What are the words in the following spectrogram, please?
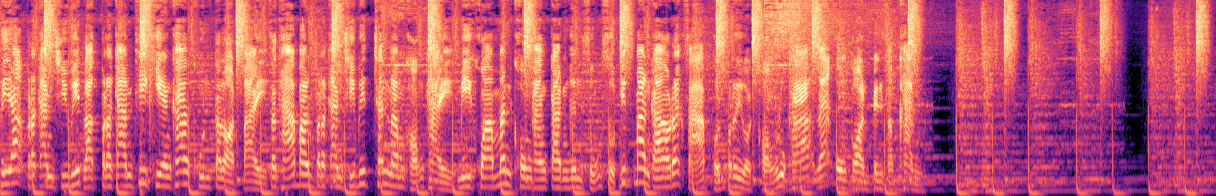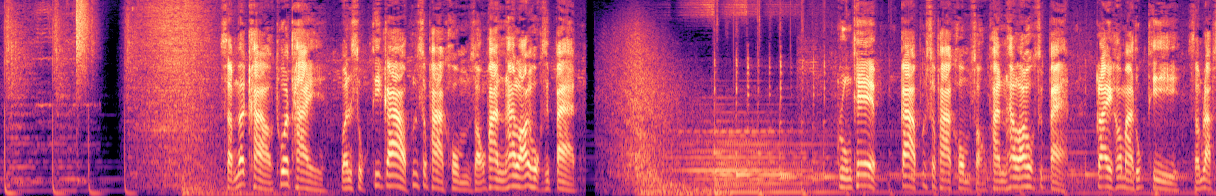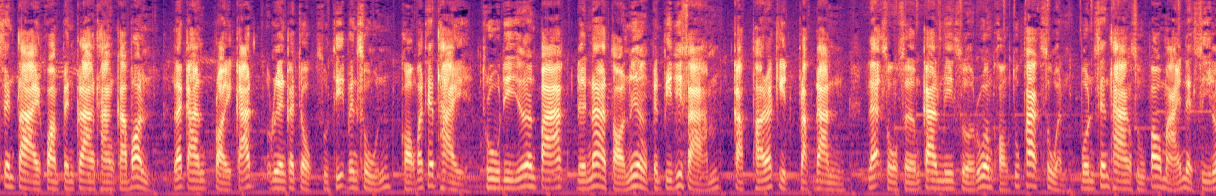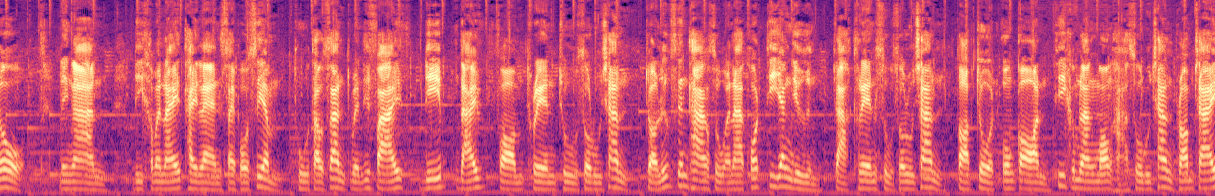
พยประกันชีวิต หลักประกันที่เคียงข้างคุณตลอดไป สถาบันประกันชีวิตชั้นนำของไทย มีความมั่นคงทางการเงินสูงสุดยึดมั่นการรักษาผลประโยชน์ของลูกค้า และองค์กรเป็นสำคัญสำนักข่าวทั่วไทย วันศุกร์ที่ 9 พฤษภาคม 2568 กรุงเทพ 9 พฤษภาคม 2568 ใกล้เข้ามาทุกทีสำหรับเส้นตายความเป็นกลางทางคาร์บอน และการปล่อยก๊าซเรือนกระจกสุทธิเป็นศูนย์ของประเทศไทย True Digital Park เดินหน้าต่อเนื่องเป็นปีที่ 3 กับภารกิจผลักดัน และส่งเสริมการมีส่วนร่วมของทุกภาคส่วน บนเส้นทางสู่เป้าหมาย Net Zero ในงาน Decarbonize Thailand Symposium 2025 Deep Dive from Train to Solution เจาะลึกเส้นทางสู่อนาคตที่ยั่งยืน จากเทรนสู่โซลูชันตอบโจทย์องค์กรที่กำลังมองหาโซลูชันพร้อมใช้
